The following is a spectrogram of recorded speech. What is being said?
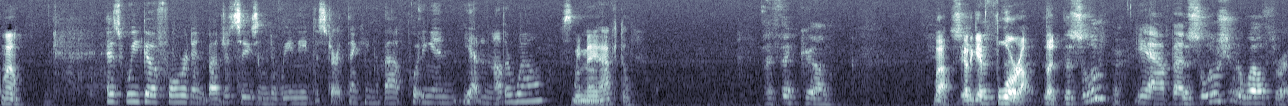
Well, as we go forward in budget season, do we need to start thinking about putting in yet another well? we may somewhere? have to. I think, um. Well, see, gotta the- get four up, the- but, The solu- Yeah, the but, solution to well three,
